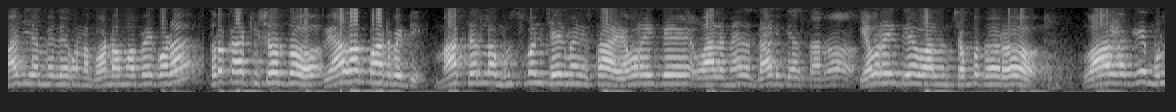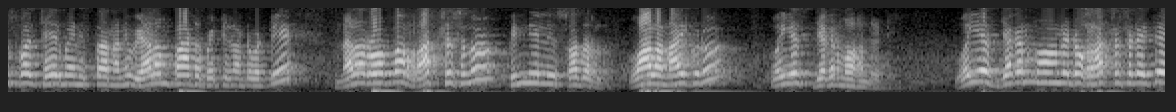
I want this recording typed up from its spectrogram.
మాజీ ఎమ్మెల్యేగా ఉన్న బోండమ్మపై కూడా తురకా కిషోర్తో వేలం పాట పెట్టి మాచర్ల మున్సిపల్ చైర్మన్ ఇస్తా ఎవరైతే వాళ్ళ మీద దాడి చేస్తారో ఎవరైతే వాళ్ళని చంపుతారో వాళ్ళకి మున్సిపల్ చైర్మన్ ఇస్తానని వేలం పాట పెట్టినటువంటి నరరూప రాక్షసులు పిన్నెల్లి సోదరులు. వాళ్ళ నాయకుడు వైఎస్ జగన్మోహన్ రెడ్డి. వైఎస్ జగన్మోహన్ రెడ్డి ఒక రాక్షసుడైతే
